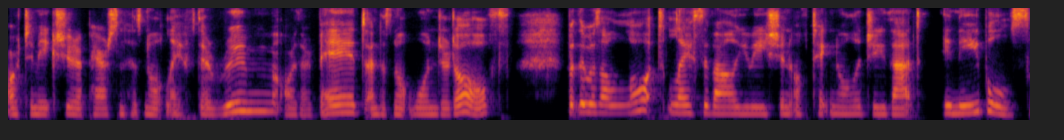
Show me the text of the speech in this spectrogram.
or to make sure a person has not left their room or their bed and has not wandered off. But there was a lot less evaluation of technology that enables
